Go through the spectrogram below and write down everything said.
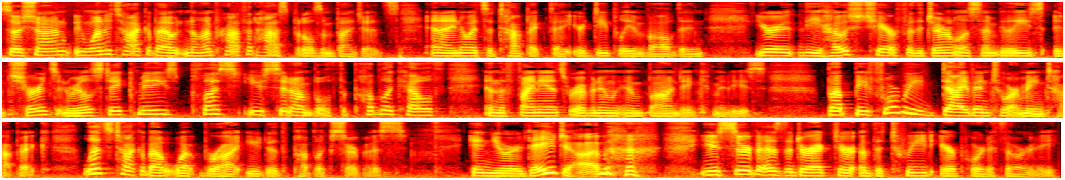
So, Sean, we want to talk about nonprofit hospitals and budgets, and I know it's a topic that you're deeply involved in. You're the House Chair for the General Assembly's Insurance and Real Estate Committees, plus, you sit on both the Public Health and the Finance, Revenue, and Bonding Committees. But before we dive into our main topic, let's talk about what brought you to the public service in your day job, you serve as the director of the Tweed Airport Authority.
